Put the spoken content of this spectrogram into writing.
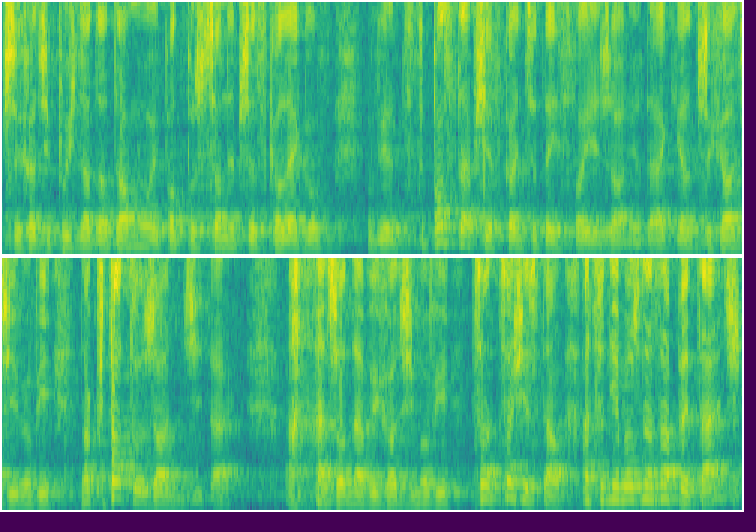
przychodzi późno do domu i podpuszczony przez kolegów, mówi, postaw się w końcu tej swojej żonie, tak? I on przychodzi i mówi, no kto tu rządzi, tak? A żona wychodzi i mówi, co, co się stało? A co, nie można zapytać?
